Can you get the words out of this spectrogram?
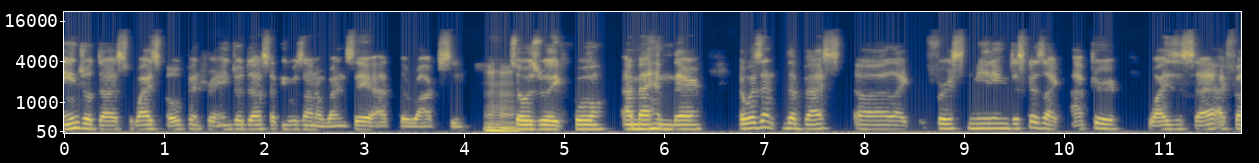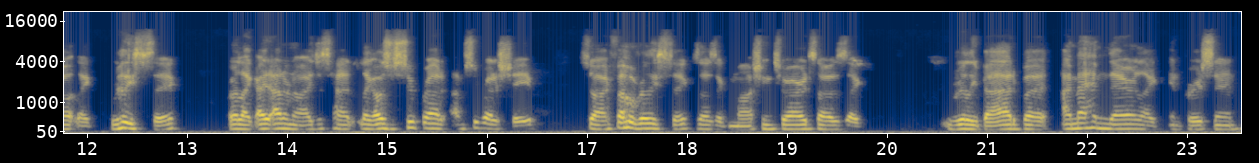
Angel Dust. Wise open for Angel Dust. I think it was on a Wednesday at the Roxy. Mhm. So it was really cool. I met him there. It wasn't the best uh like first meeting just because like after Wise's set, I felt like really sick. Or like I, I don't know, I just had like I was super out I'm super out of shape. So I felt really sick because I was like moshing too hard. So I was like really bad. But I met him there like in person.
